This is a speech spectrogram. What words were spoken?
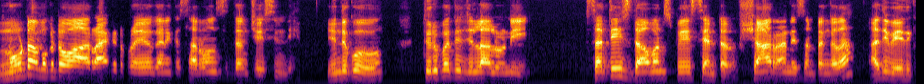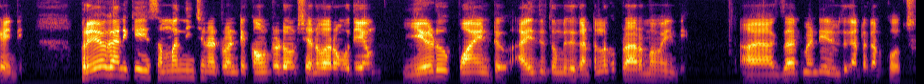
నూట ఒకటవ రాకెట్ ప్రయోగానికి సర్వం సిద్ధం చేసింది. ఇందుకు తిరుపతి జిల్లాలోని సతీష్ ధావన్ స్పేస్ సెంటర్ షార్ అనేసి అంటాం కదా అది వేదిక అయింది ప్రయోగానికి సంబంధించినటువంటి కౌంటర్ డౌన్ శనివారం ఉదయం ఏడు పాయింట్ ఐదు తొమ్మిది గంటలకు ప్రారంభమైంది. ఎగ్జాక్ట్మెంట్ ఎనిమిది గంటలకు అనుకోవచ్చు.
